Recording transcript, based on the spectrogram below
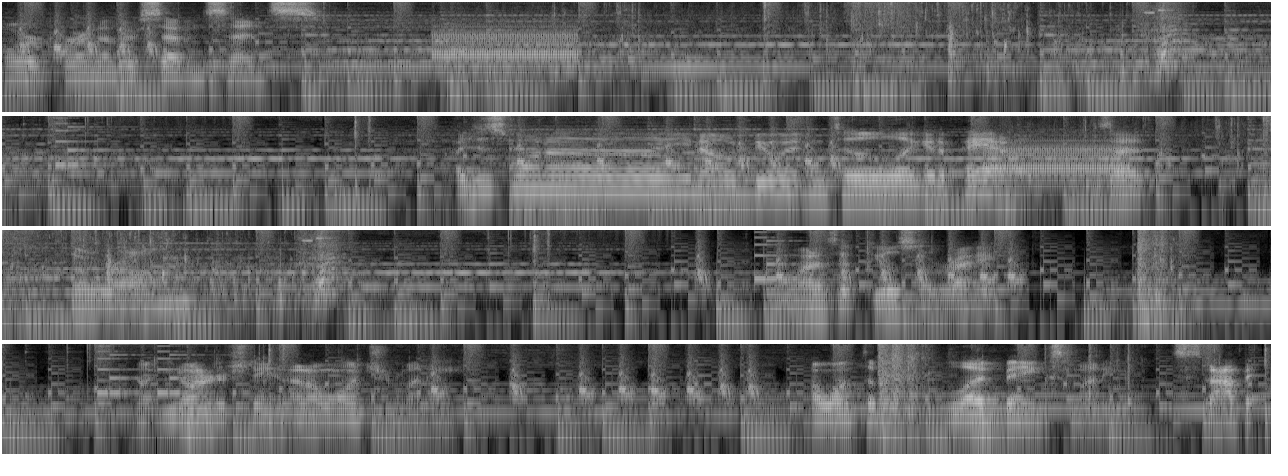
or for another seven cents. Want to, you know, do it until I get a payout. Is that so wrong? And why does it feel so right? No, you don't understand. I don't want your money. I want the blood bank's money. Stop it.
